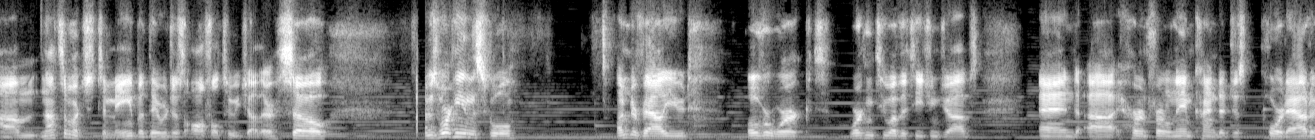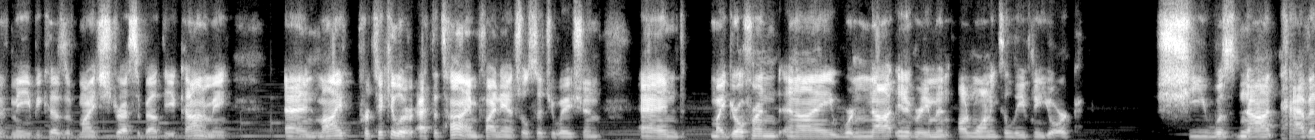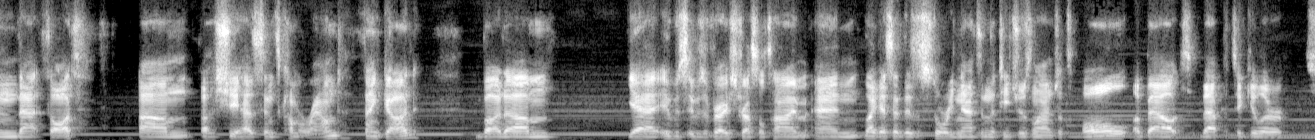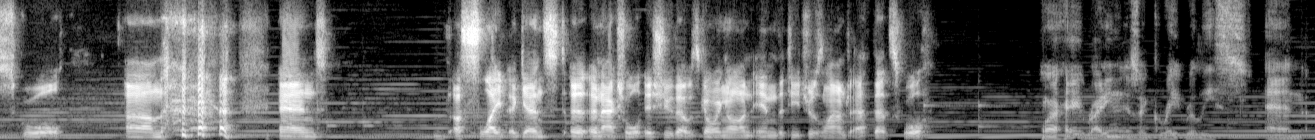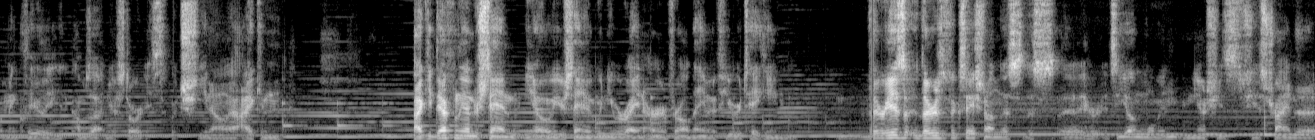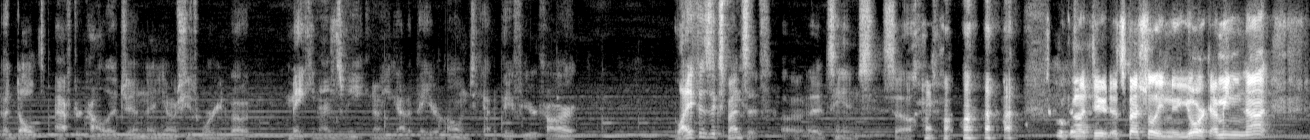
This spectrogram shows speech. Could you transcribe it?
Um, not so much to me, but they were just awful to each other. So I was working in the school, undervalued, overworked, working two other teaching jobs, and uh, her infernal name kind of just poured out of me because of my stress about the economy and my particular, at the time, financial situation. And my girlfriend and I were not in agreement on wanting to leave New York. She was not having that thought. Um, uh, she has since come around, thank God. But um, yeah, it was it was a very stressful time. And like I said, there's a story Gnats in the Teachers Lounge that's all about that particular school, um, and a slight against a, an actual issue that was going on in the Teachers Lounge at that school. Well, hey, writing is a great release, and I mean, clearly comes out in your stories, which you know I can, I can definitely understand. You know, you're saying when you were writing her infernal name, if you were taking, there is there is a fixation on this. This uh, it's a young woman, and you know she's she's trying to adult after college, and, and you know she's worried about making ends meet. You know, you got to pay your loans, you got to pay for your car. Life is expensive, uh, it seems. So. Oh god, dude, especially New York. I mean, not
